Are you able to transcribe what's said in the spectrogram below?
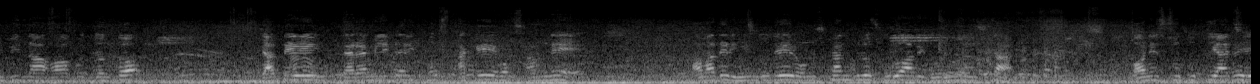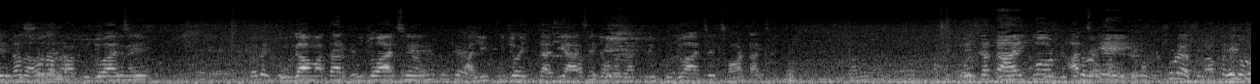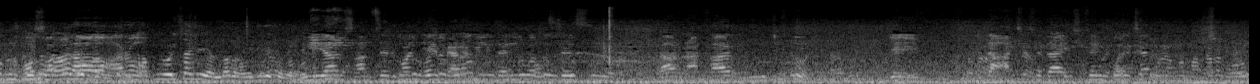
শিবির না হওয়া পর্যন্ত যাতে প্যারামিলিটারি ফোর্স থাকে এবং সামনে আমাদের হিন্দুদের অনুষ্ঠানগুলো শুরু হবে ধর্মীয় অনুষ্ঠান। গণেশ চতুর্থী আছে বিশ্বকর্মা পুজো আছে দুর্গা মাতার পুজো আছে কালী পুজো ইত্যাদি আছে জগদ্ধাত্রী পুজো আছে ছট আছে। সেটা করেছেন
